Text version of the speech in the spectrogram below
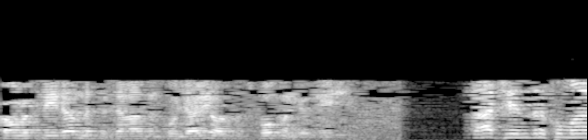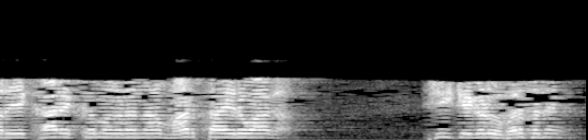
Janardhan Pujari, also spoke on the occasion. ರಾಜೇಂದ್ರ ಕುಮಾರ್ ಈ ಕಾರ್ಯಕ್ರಮಗಳನ್ನು ಮಾಡ್ತಾ ಇರುವಾಗ ಟೀಕೆಗಳು ಬರ್ತದೆ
